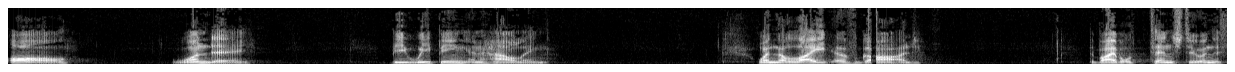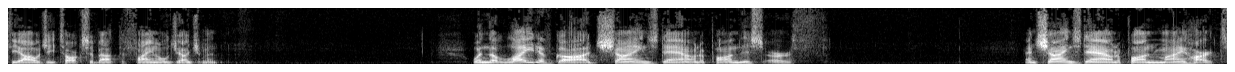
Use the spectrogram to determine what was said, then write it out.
all one day be weeping and howling when the light of God, the Bible tends to, and the theology talks about the final judgment. When the light of God shines down upon this earth and shines down upon my heart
